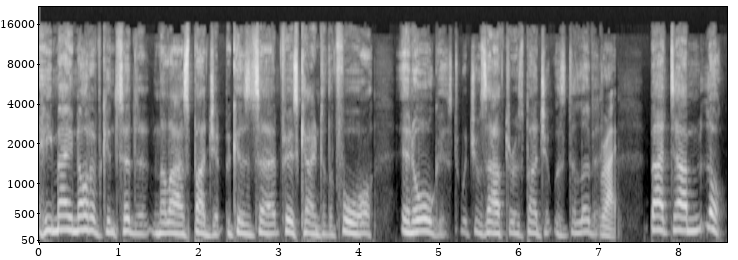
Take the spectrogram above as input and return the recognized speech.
he may not have considered it in the last budget because uh, it first came to the fore in August, which was after his budget was delivered. Right. But um, look,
